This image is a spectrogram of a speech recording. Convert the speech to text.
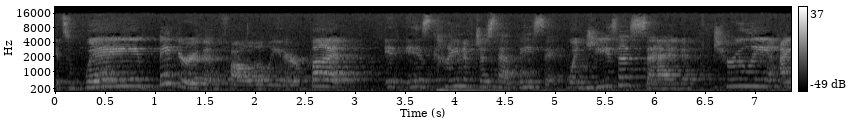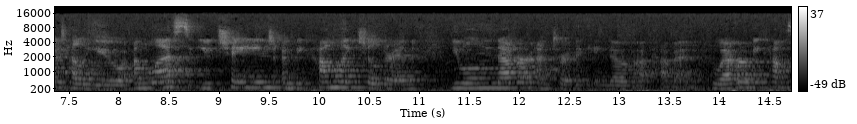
It's way bigger than follow the leader, but it is kind of just that basic. When Jesus said, Truly I tell you, unless you change and become like children, you will never enter the kingdom of heaven. Whoever becomes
